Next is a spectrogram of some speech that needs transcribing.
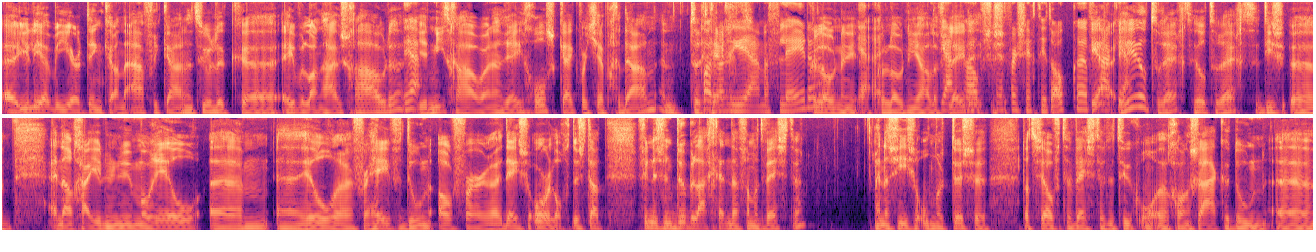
Uh, jullie hebben hier, denk aan Afrika, natuurlijk uh, eeuwenlang huis gehouden. Ja. Je niet gehouden aan regels. Kijk wat je hebt gedaan. En terecht. Koloniale verleden. Kolonie, ja. Koloniale ja, verleden. Ja, Scheffer zegt dit ook vaak. Ja, heel terecht, heel terecht. Die, en dan gaan jullie nu moreel um, heel verheven doen over deze oorlog. Dus dat vinden ze een dubbele agenda van het Westen. En dan zie je ze ondertussen datzelfde Westen natuurlijk uh, gewoon zaken doen uh,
